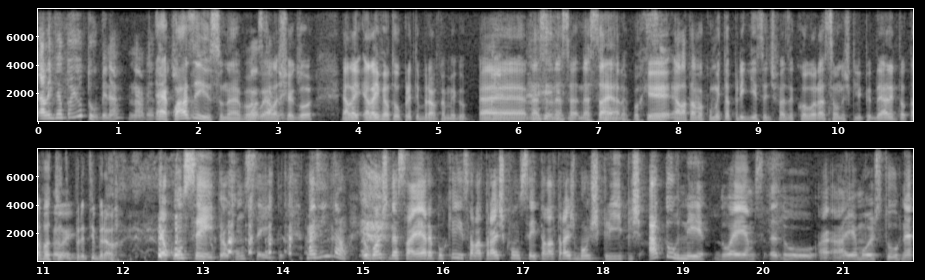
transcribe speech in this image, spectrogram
ela inventou o YouTube, né? Na verdade. É, quase né? isso, né? Ela chegou. Ela, ela inventou o preto e branco, amigo. É, nessa, nessa, nessa era. Porque Sim. ela tava com muita preguiça de fazer coloração nos clipes dela, então tava Foi. tudo preto e branco. É o conceito, é o conceito. Mas então, eu gosto dessa era porque isso, ela traz conceito, ela traz bons clipes. A turnê do Am, eh, do Am World Tour, né?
